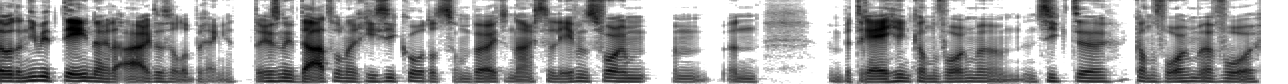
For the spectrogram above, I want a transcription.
dat we dat niet meteen naar de aarde zullen brengen. Er is inderdaad wel een risico dat zo'n buitenaardse levensvorm een, een, een, bedreiging kan vormen, een ziekte kan vormen voor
